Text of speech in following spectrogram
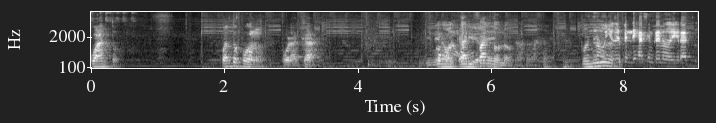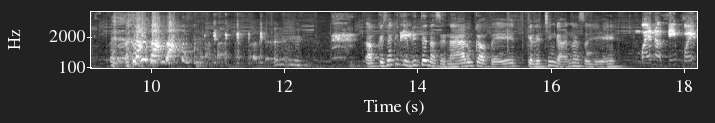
¿cuánto? ¿Cuánto por, por acá? Como tarifándolo. Pues No, yo de pendeja siempre lo doy gratis. Aunque sea que te inviten a cenar, un café, que le echen ganas, oye. Bueno, sí, pues,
